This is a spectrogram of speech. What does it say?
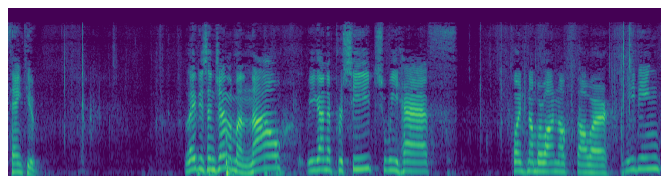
Thank you. Ladies and gentlemen, now we're going to proceed. We have point number one of our meeting.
